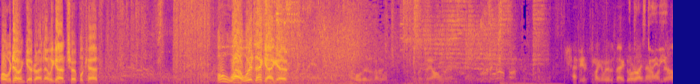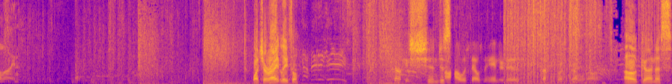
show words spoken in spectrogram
Well, we're doing good right now. We got him triple cat. Oh wow, where'd that guy go? Oh, Shit, somebody coming in the back door right now. Watch UAV out. online. Watch your right, lethal. Shouldn't just. I I wish that was the injured dude. Fucking for the double dog. Oh goodness.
